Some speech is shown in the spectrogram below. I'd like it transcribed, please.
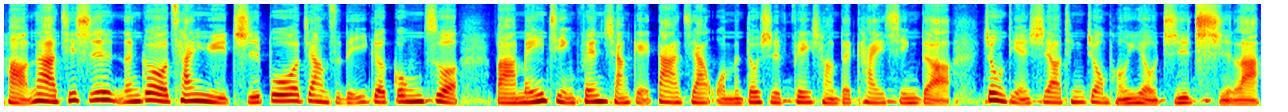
好，那其实能够参与直播这样子的一个工作，把美景分享给大家，我们都是非常的开心的。重点是要听众朋友。支持啦！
